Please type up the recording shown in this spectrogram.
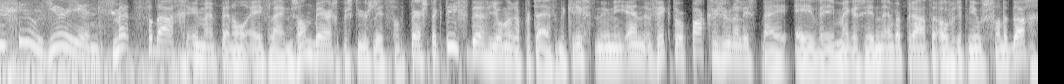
Michiel Jurjens. Met vandaag in mijn panel Evelijn Zandberg, bestuurslid van Perspectief, de jongere partij van de ChristenUnie. En Victor Pak, journalist bij EW Magazine. En we praten over het nieuws van de dag.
